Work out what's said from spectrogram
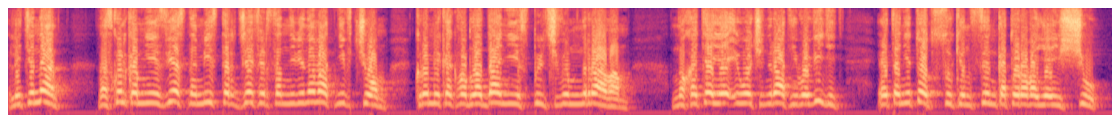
Лейтенант, насколько мне известно, мистер Джефферсон не виноват ни в чем, кроме как в обладании вспыльчивым нравом. Но хотя я и очень рад его видеть, это не тот сукин сын, которого я ищу.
